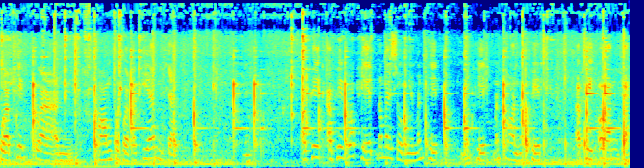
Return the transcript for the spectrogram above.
ขวบพริกขวบอันหอมขวบกระเทียมจ้ะนี่เอาพริกเอาพริกว่าเผ็ดน้องไม่สมนี่มันเผ็ดมันเผ็ดมันอ่อนมันเผ็ดเอาพริกอ่อนจ้ะ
